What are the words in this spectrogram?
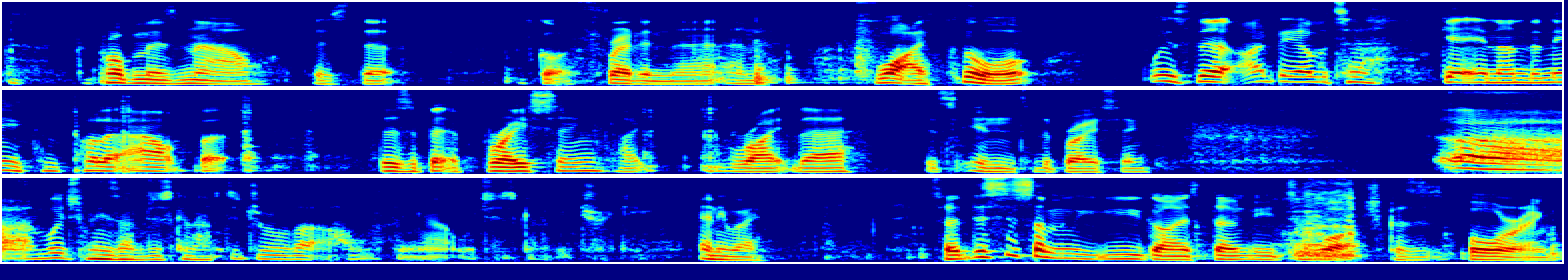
the problem is now is that I've got a thread in there and what I thought was that I'd be able to get in underneath and pull it out, but there's a bit of bracing, like right there. It's into the bracing. Uh, which means I'm just going to have to draw that whole thing out, which is going to be tricky. Anyway, so this is something you guys don't need to watch because it's boring.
